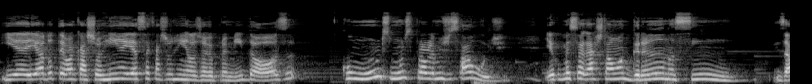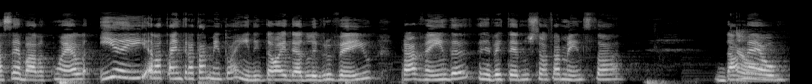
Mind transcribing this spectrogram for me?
E aí eu adotei uma cachorrinha e essa cachorrinha ela já veio pra mim idosa, com muitos, muitos problemas de saúde. E eu comecei a gastar uma grana assim exacerbada com ela e aí ela tá em tratamento ainda. Então a ideia do livro veio pra venda, reverter nos tratamentos da da Não. Mel.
